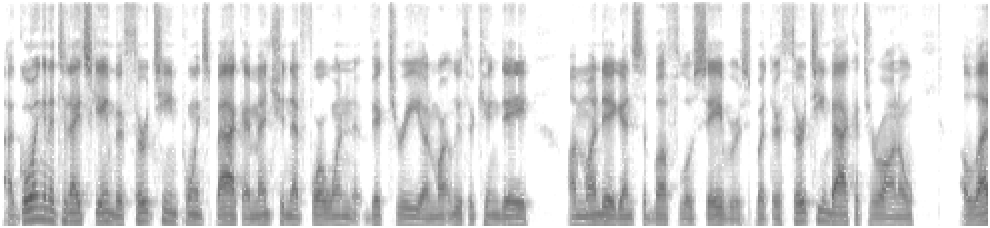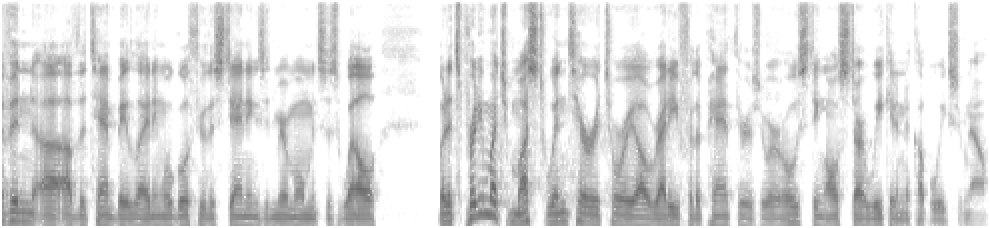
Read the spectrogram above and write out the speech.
Uh, going into tonight's game, they're 13 points back. I mentioned that 4 1 victory on Martin Luther King Day on Monday against the Buffalo Sabres, but they're 13 back at Toronto. 11 uh, of the Tampa Bay Lightning. We'll go through the standings in mere moments as well. But it's pretty much must win territory already for the Panthers, who are hosting All Star Weekend in a couple weeks from now.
